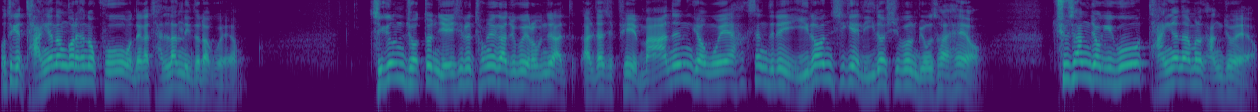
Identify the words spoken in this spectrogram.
어떻게 당연한 걸 해놓고 내가 잘난 리더라고 해요? 지금 줬던 예시를 통해 가지고 여러분들 알- 알다시피 많은 경우에 학생들이 이런 식의 리더십을 묘사해요. 추상적이고 당연함을 강조해요.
